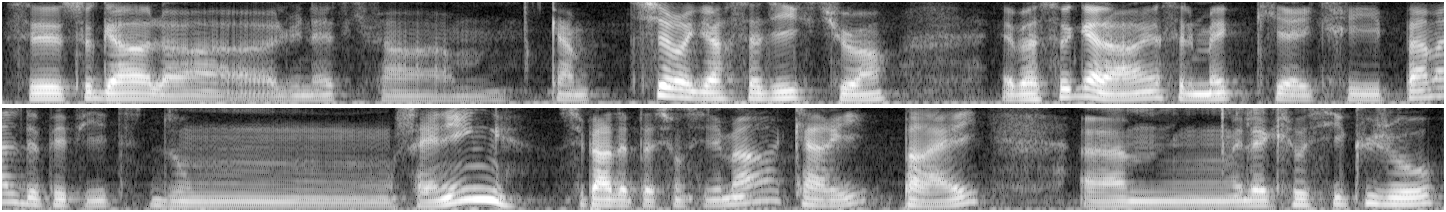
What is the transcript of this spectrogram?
C'est ce gars là, à lunettes, qui fait un, petit regard sadique, tu vois. Et bah ce gars-là, c'est le mec qui a écrit pas mal de pépites, dont Shining, super adaptation cinéma, Carrie, pareil. Euh, il a écrit aussi Cujo,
